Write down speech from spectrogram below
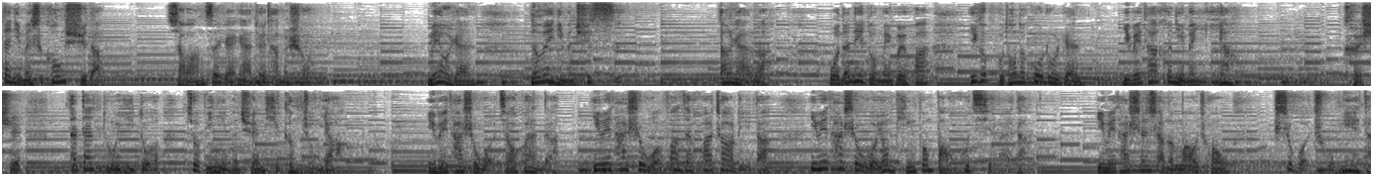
但你们是空虚的。小王子仍然对他们说：“没有人能为你们去死。当然了，我的那朵玫瑰花，一个普通的过路人以为它和你们一样，可是它单独一朵就比你们全体更重要，因为它是我浇灌的，因为它是我放在花罩里的，因为它是我用屏风保护起来的，因为它身上的毛虫是我除灭的，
